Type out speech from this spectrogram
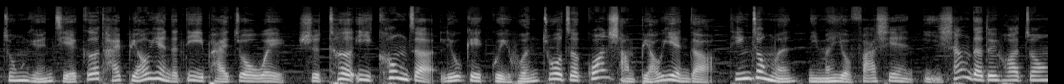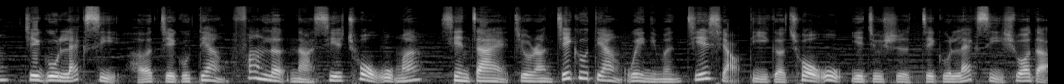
中元节歌台表演的第一排座位是特意空着，留给鬼魂坐着观赏表演的。听众们，你们有发现以上的对话中，杰古 Lexi 和杰古 Dian 犯了哪些错误吗？现在就让杰古 Dian 为你们揭晓第一个错误，也就是杰古 Lexi 说的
